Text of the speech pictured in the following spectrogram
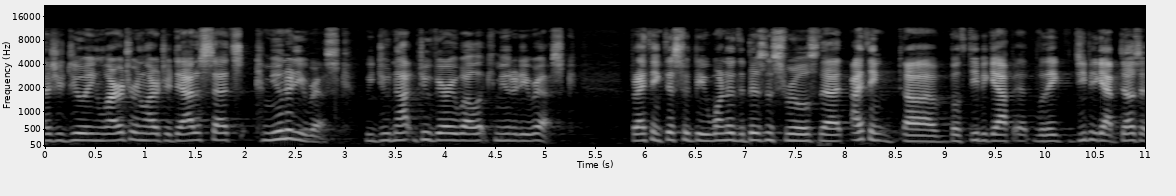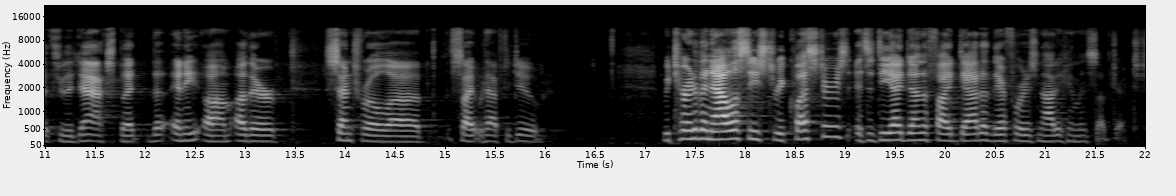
as you're doing larger and larger data sets. Community risk. We do not do very well at community risk. But I think this would be one of the business rules that I think uh, both dbGaP, well, they, dbGaP does it through the DACS, but the, any um, other central uh, site would have to do. Return of analyses to requesters, it's a de-identified data, therefore it is not a human subject.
